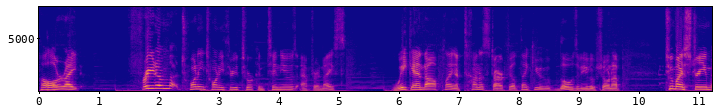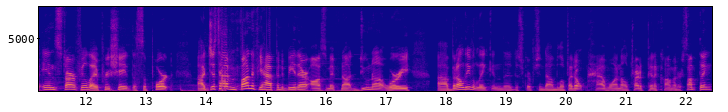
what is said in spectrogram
All right. Freedom 2023 tour continues after a nice weekend off playing a ton of Starfield. Thank you, those of you who have shown up to my stream in Starfield. I appreciate the support. Uh, just having fun. If you happen to be there, awesome. If not, do not worry. Uh, but I'll leave a link in the description down below. If I don't have one, I'll try to pin a comment or something.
